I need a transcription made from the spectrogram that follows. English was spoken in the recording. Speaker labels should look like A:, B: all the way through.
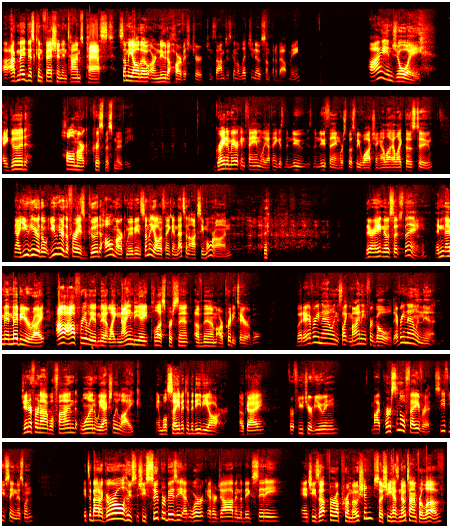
A: I've made this confession in times past. Some of y'all, though, are new to Harvest Church, and so I'm just going to let you know something about me. I enjoy a good Hallmark Christmas movie. Great American Family, I think, is the new, is the new thing we're supposed to be watching. I, li- I like those too. Now, you hear, the, you hear the phrase good Hallmark movie, and some of y'all are thinking that's an oxymoron. There ain't no such thing. And, and maybe you're right. I'll, I'll, freely admit, like 98 plus percent of them are pretty terrible. But every now and it's like mining for gold. Every now and then, Jennifer and I will find one we actually like, and we'll save it to the DVR, okay, for future viewing. My personal favorite, see if you've seen this one. It's about a girl who's she's super busy at work at her job in the big city, and she's up for a promotion, so she has no time for love.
